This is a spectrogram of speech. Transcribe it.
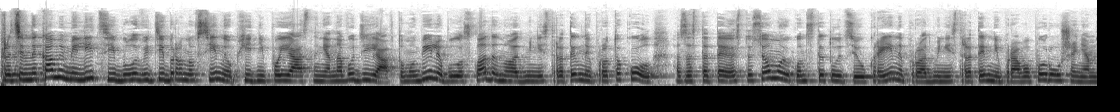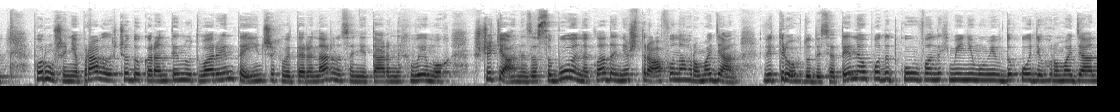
Працівниками міліції було відібрано всі необхідні пояснення. На водія автомобіля було складено адміністративний протокол, за статтею 107 Конституції України про адміністративні правопорушення, порушення правил щодо карантину тварин та інших ветеринарно-санітарних вимог, що тягне за собою накладення штрафу на громадян від 3 до 10 неоподатковуваних мінімумів доходів громадян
